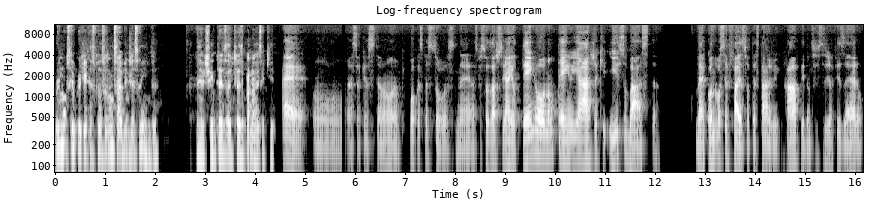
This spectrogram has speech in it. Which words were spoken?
eu não sei por que, as pessoas não sabem disso ainda. Né? achei interessante trazer para nós aqui. É, um, essa questão, é poucas pessoas, né? As pessoas acham assim, ah, eu tenho ou não tenho e acham que isso basta. Né? Quando você faz a sua testagem rápida, não sei se vocês já fizeram,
